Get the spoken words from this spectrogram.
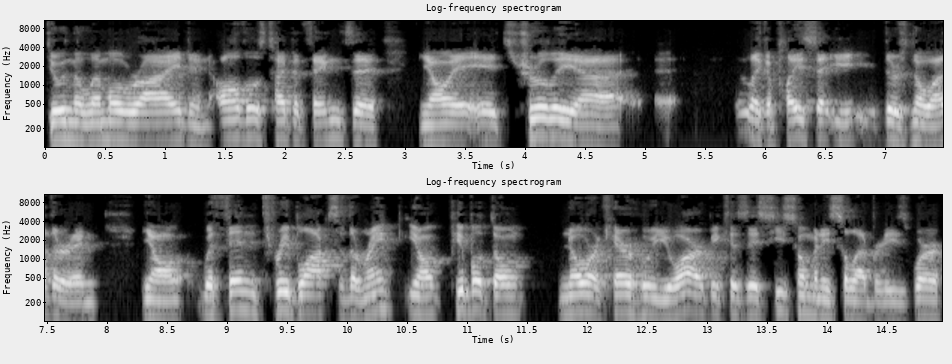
doing the limo ride and all those type of things. That you know, it, it's truly uh, like a place that you, there's no other. And you know, within three blocks of the rink, you know, people don't know or care who you are because they see so many celebrities. Where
